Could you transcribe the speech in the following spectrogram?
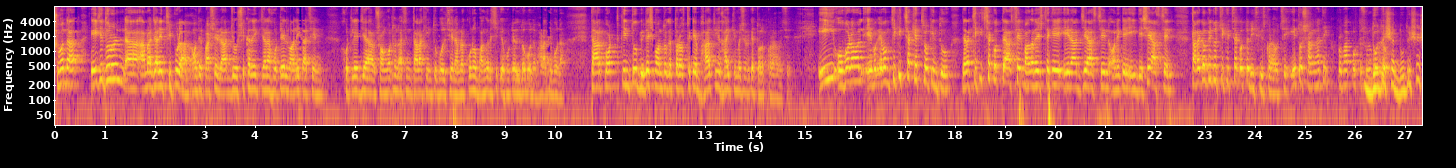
সুমনদা, এই যে ধরুন আমরা জানি ত্রিপুরা, আমাদের পাশের রাজ্য, সেখানে যারা হোটেল মালিক আছেন, হোটেলের যে সংগঠন আছেন, তারা কিন্তু বলছেন, আমরা কোনো বাংলাদেশিকে হোটেল দেবো না, ভাড়া দেবো না। তারপর কিন্তু বিদেশ মন্ত্রকের তরফ থেকে ভারতীয় হাই কমিশনারকে তলব করা হয়েছে। এই ওভারঅল এবং চিকিৎসা ক্ষেত্র কিন্তু যারা চিকিৎসা করতে আসছেন বাংলাদেশ থেকে এ রাজ্যে আসছেন অনেকে এই দেশে আসছেন তাদেরকেও কিন্তু চিকিৎসা করতে রিফিউজ করা হচ্ছে। এ তো সাংঘাতিক প্রভাব পড়তে শুরু করল। দুদেশের দুদেশের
